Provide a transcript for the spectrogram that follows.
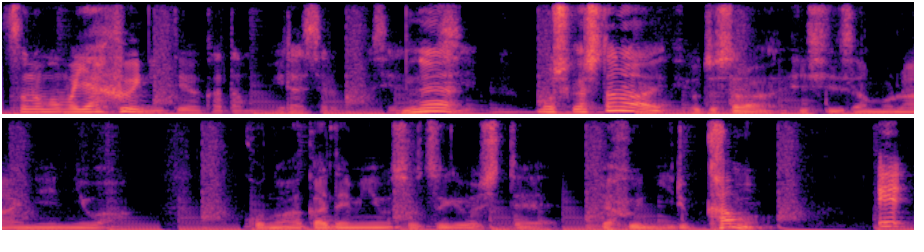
そのままヤフーにという方もいらっしゃるかもしれないし、ね。もしかしたらひょっとしたら石井さんも来年にはこのアカデミーを卒業してヤフーにいるかも。え？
